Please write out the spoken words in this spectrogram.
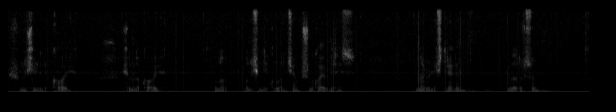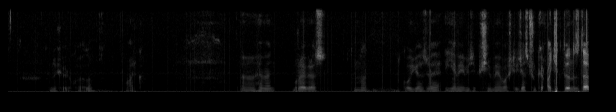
Şunu şimdi koy. Şunu da koy. Bunu bunu şimdi kullanacağım. Şunu koyabiliriz. Bunları birleştirelim. Bu da dursun. Bunu şöyle koyalım. Harika. Ee, hemen buraya biraz bundan koyacağız ve yemeğimizi pişirmeye başlayacağız. Çünkü acıktığınızda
